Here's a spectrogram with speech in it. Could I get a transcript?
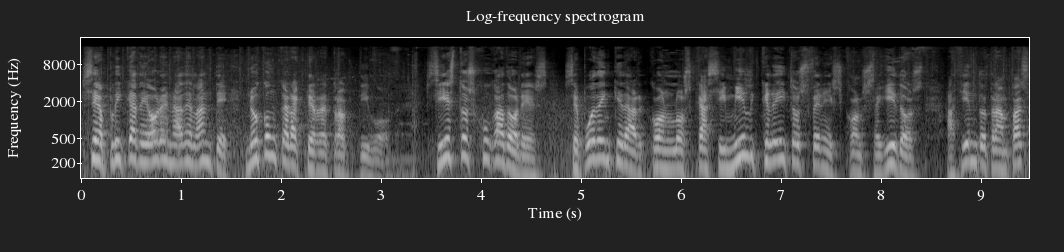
se aplica de ahora en adelante, no con carácter retroactivo. Si estos jugadores se pueden quedar con los casi mil créditos Fénix conseguidos haciendo trampas,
